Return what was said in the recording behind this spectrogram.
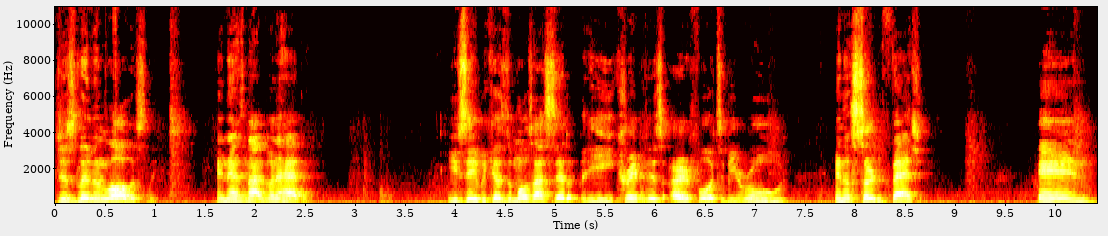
Just living lawlessly. And that's not going to happen. You see, because the Most I said he created this earth for it to be ruled in a certain fashion. And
